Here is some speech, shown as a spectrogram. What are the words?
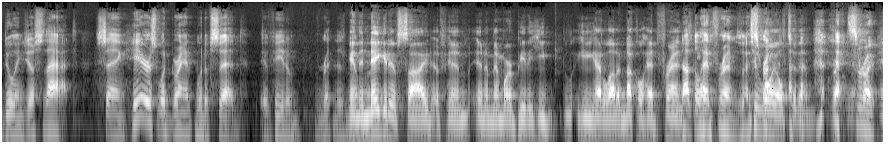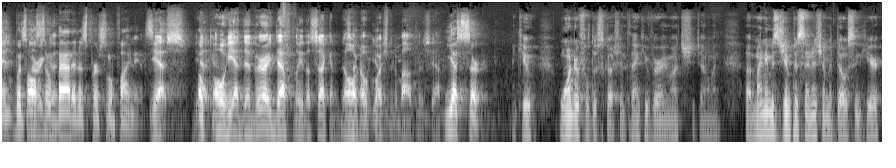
doing just that, saying, here's what Grant would have said if he'd have written his memoir. And the negative side of him in a memoir be that he he had a lot of knucklehead friends. Knucklehead friends. That's too right. loyal to them. That's right. And was Very also good. bad at his personal finance. Yes. yes. Okay. Oh, he had the, very definitely the second. No, Second, no yeah. question about this. Yeah. Yes, sir. Thank you. Wonderful discussion. Thank you very much, gentlemen. Uh, my name is Jim Pasinich. I'm a docent here.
